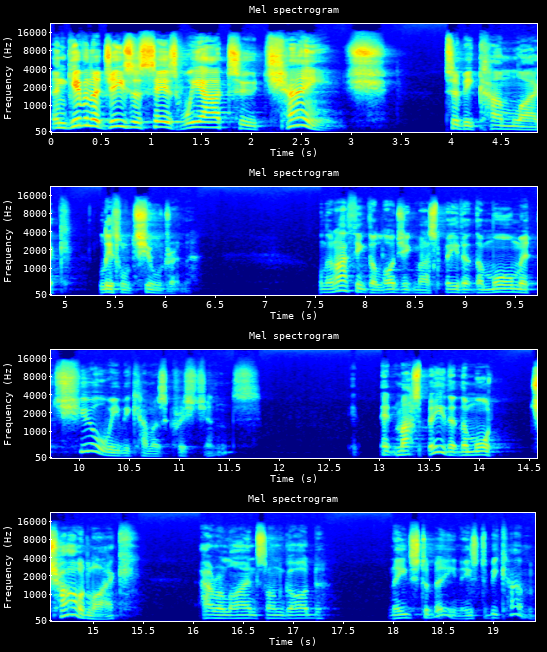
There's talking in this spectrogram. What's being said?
And given that Jesus says we are to change to become like little children, well, then I think the logic must be that the more mature we become as Christians, it, must be that the more childlike our reliance on God needs to be, needs to become.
